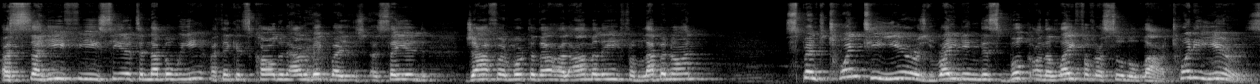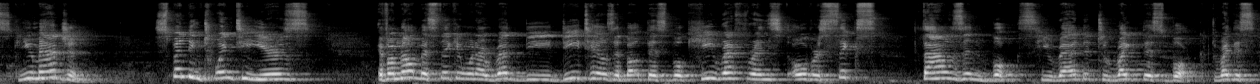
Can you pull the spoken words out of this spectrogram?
As-Sahifi Sirat al-Nabawi, I think it's called in Arabic by Sayyid Jafar Murtada al-Amili from Lebanon. Spent 20 years writing this book on the life of Rasulullah. 20 years. Can you imagine? Spending 20 years. If I'm not mistaken, when I read the details about this book, he referenced over 6,000 books he read to write this book, to write this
